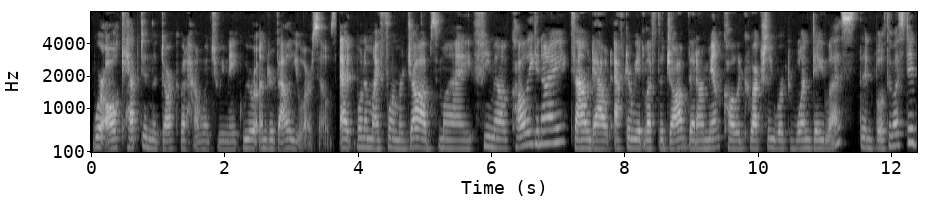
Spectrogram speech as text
we're all kept in the dark about how much we make, we will undervalue ourselves. At one of my former jobs, my female colleague and I found out after we had left the job that our male colleague, who actually worked one day less than both of us did,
